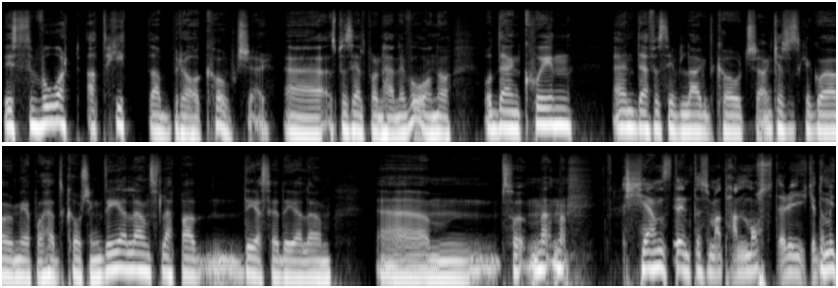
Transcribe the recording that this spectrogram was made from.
det är svårt att hitta bra coacher, eh, speciellt på den här nivån. Och, och Dan Quinn en defensiv lagd coach. Han kanske ska gå över mer på head coaching-delen, släppa DC-delen. Ehm, så, men, men, Känns det inte som att han måste ryka? De, är-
